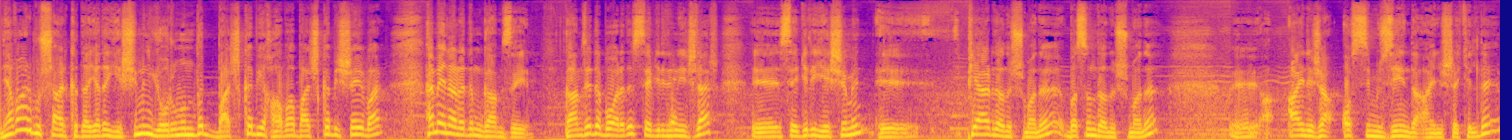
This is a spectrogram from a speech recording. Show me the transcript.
ne var bu şarkıda ya da Yeşim'in yorumunda başka bir hava başka bir şey var. Hemen aradım Gamze'yi. Gamze de bu arada sevgili dinleyiciler e, sevgili Yeşim'in e, PR danışmanı, basın danışmanı e, ayrıca Ossi Müziğin de aynı şekilde.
